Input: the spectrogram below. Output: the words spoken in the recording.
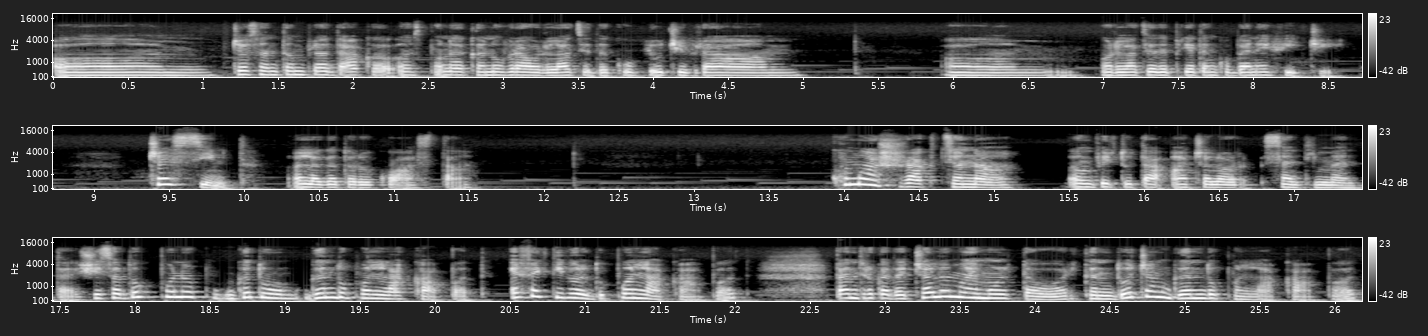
Uh, ce se întâmplă dacă îmi spune că nu vrea o relație de cuplu, ci vrea uh, o relație de prieten cu beneficii? Ce simt în legătură cu asta? Cum aș reacționa în virtutea acelor sentimente și să duc până, gândul, gândul până la capăt. Efectiv îl duc până la capăt, pentru că de cele mai multe ori, când ducem gândul până la capăt,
